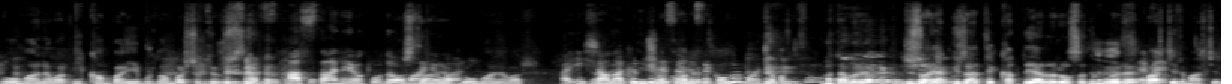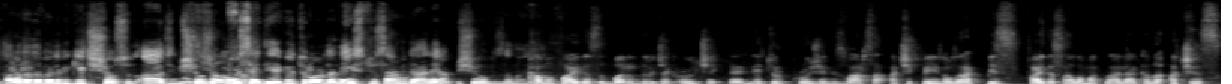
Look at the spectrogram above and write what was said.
Doğumhane var. İlk kampanyayı buradan başlatıyoruz. Hastane yok, o doğumhane Hastane yok, var. doğumhane var. Ay inşallah. Yani 40 kere inşallah, söylesek hakikaten. olur mu acaba? Hatta böyle düz şöyle- ayak güzel tek katlı yerler olsa değil mi? Evet. Böyle Evet. bahçeli mahçeli. Arada da böyle bir geçiş olsun. Acil bir şey Geçiş olacak. olsun. Koy sedyeye götür orada ne istiyorsan Tamam. müdahale yap. Bir şey olduğu zaman. yani. Kamu faydası barındıracak ölçekte ne tür projeniz varsa açık beyin olarak biz fayda sağlamakla alakalı açığız.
